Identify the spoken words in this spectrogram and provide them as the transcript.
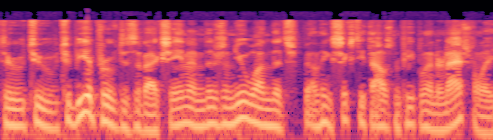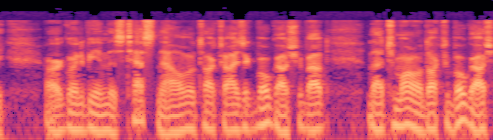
to, to, to be approved as a vaccine. And there's a new one that's, I think 60,000 people internationally are going to be in this test now. We'll talk to Isaac Bogoch about that tomorrow, Dr. Bogoch.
